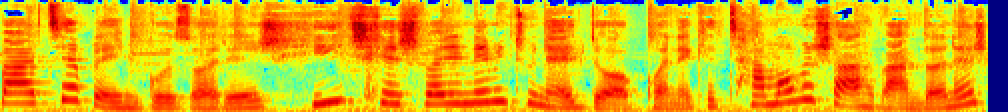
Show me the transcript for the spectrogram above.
بر طبق این گزارش هیچ کشوری نمی‌تونه ادعا کنه که تمام شهروندانش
